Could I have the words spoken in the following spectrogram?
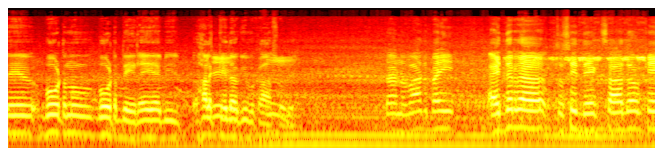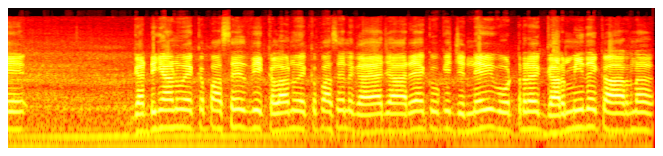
ਤੇ ਵੋਟ ਨੂੰ ਵੋਟ ਦੇ ਰਹੇ ਆ ਵੀ ਹਲਕੇ ਦਾ ਕੋਈ ਵਿਕਾਸ ਹੋਵੇ। ਧੰਨਵਾਦ ਬਾਈ। ਇੱਧਰ ਤੁਸੀਂ ਦੇਖ ਸਕਦੇ ਹੋ ਕਿ ਗੱਡੀਆਂ ਨੂੰ ਇੱਕ ਪਾਸੇ, ਵਹੀਕਲਾਂ ਨੂੰ ਇੱਕ ਪਾਸੇ ਲਗਾਇਆ ਜਾ ਰਿਹਾ ਕਿਉਂਕਿ ਜਿੰਨੇ ਵੀ ਵੋਟਰ ਗਰਮੀ ਦੇ ਕਾਰਨ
